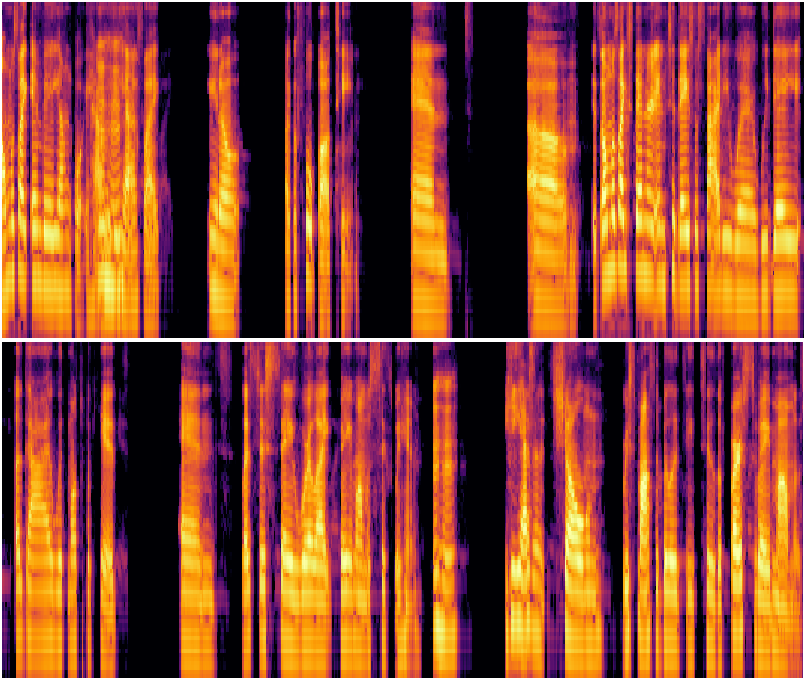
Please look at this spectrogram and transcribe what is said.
almost like NBA YoungBoy, how he Mhm. has like, you know, like a football team. And um it's almost like standard in today's society where we date a guy with multiple kids and let's just say we're like baby mama six with him. Mhm. He hasn't shown responsibility to the first two baby mamas.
